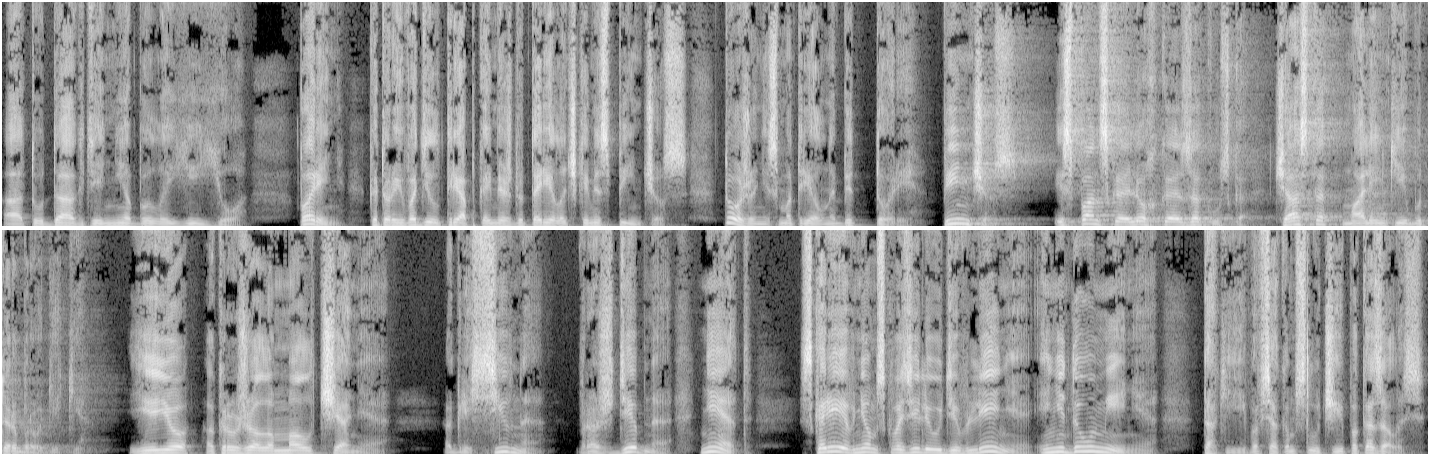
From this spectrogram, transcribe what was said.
А туда, где не было ее. Парень, который водил тряпкой между тарелочками с пинчос, тоже не смотрел на Биттори. Пинчос — испанская легкая закуска, часто маленькие бутербродики. Ее окружало молчание — Агрессивная? Враждебная? Нет. Скорее в нем сквозили удивление и недоумение. Так ей, во всяком случае, показалось.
